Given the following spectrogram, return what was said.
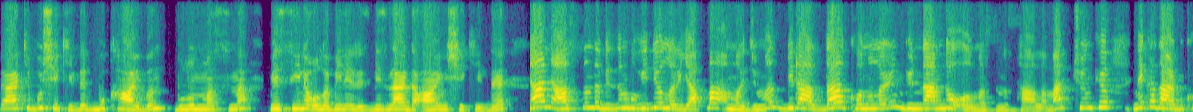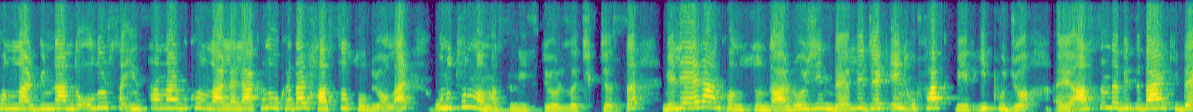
Belki bu şekilde bu kaybın bulunmasına vesile olabiliriz. Bizler de aynı şekilde. Yani aslında bizim bu videoları yapma amacımız biraz da konuların gündemde olmasını sağlamak. Çünkü ne kadar bu konular gündemde olursa insanlar bu konularla alakalı o kadar hassas oluyorlar. Unutulmamasını istiyoruz açıkçası. Veli Eren konusunda Rojin'de verilecek en ufak bir ipucu e, aslında bizi belki de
